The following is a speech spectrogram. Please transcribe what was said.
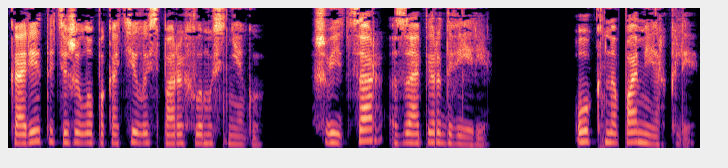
Карета тяжело покатилась по рыхлому снегу. Швейцар запер двери. Окна померкли.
